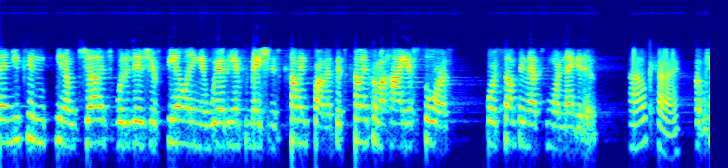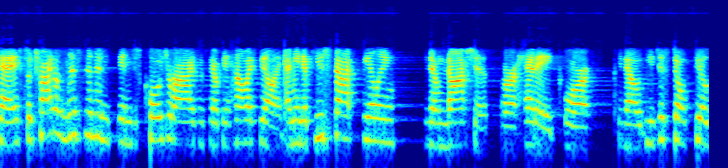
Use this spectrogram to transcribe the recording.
then you can, you know, judge what it is you're feeling and where the information is coming from. If it's coming from a higher source or something that's more negative. Okay. Okay, so try to listen and, and just close your eyes and say, okay, how am I feeling? I mean, if you start feeling, you know, nauseous or a headache or, you know, you just don't feel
